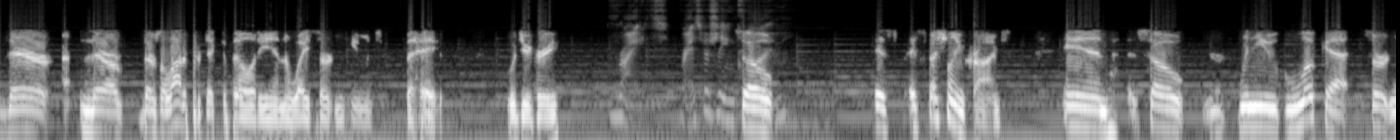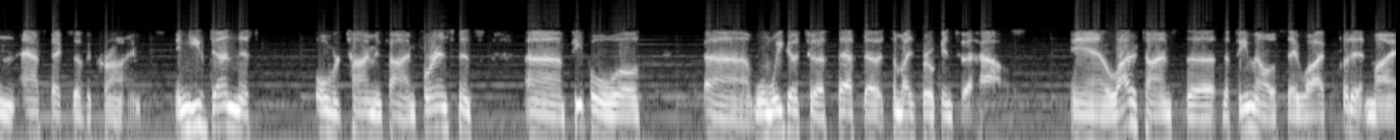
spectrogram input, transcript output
there there are, there's a lot of predictability in the way certain humans behave. Would you agree? Right, right, especially in so, crime. It's, especially in crimes. And so when you look at certain aspects of the crime, and you've done this over time and time, for instance, uh, people will, uh, when we go to a theft, uh, somebody's broke into a house. And a lot of times the, the female will say, Well, I put it in my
